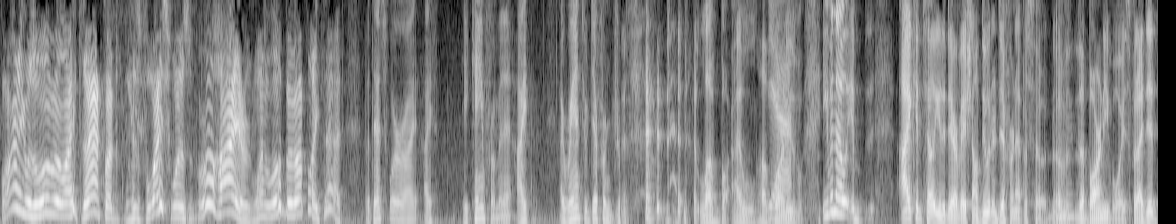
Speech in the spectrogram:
Barney was a little bit like that, but his voice was a little higher, went a little bit up like that. But that's where I, I he came from, and I I ran through different. dr- I love Bar I love Yeah. Barney's vo- even though it, I could tell you the derivation. I'll do it in a different episode of Mm-hmm. the Barney voice. But I did,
